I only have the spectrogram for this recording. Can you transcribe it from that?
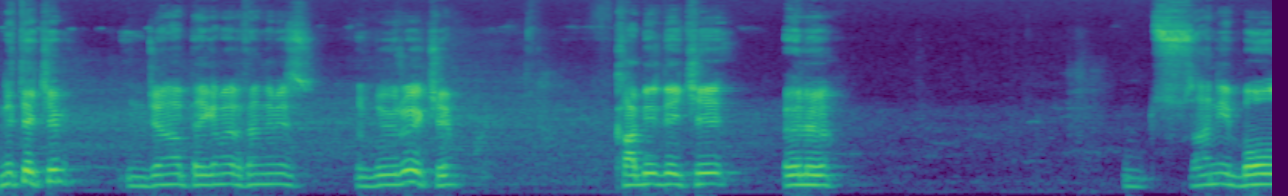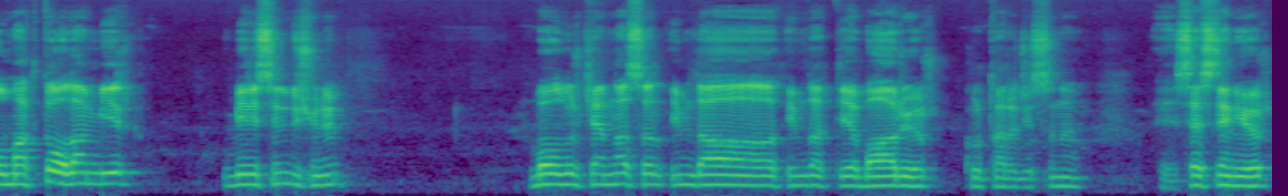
Nitekim Cenab-ı Peygamber Efendimiz buyuruyor ki kabirdeki ölü hani boğulmakta olan bir birisini düşünün. Boğulurken nasıl imdat imdat diye bağırıyor kurtarıcısını e, sesleniyor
